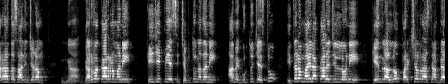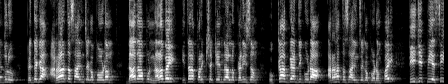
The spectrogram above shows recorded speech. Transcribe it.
అర్హత సాధించడం గర్వకారణమని టీజీపీఎస్సీ చెబుతున్నదని ఆమె గుర్తు చేస్తూ ఇతర మహిళా కాలేజీల్లోని కేంద్రాల్లో పరీక్షలు రాసిన అభ్యర్థులు పెద్దగా అర్హత సాధించకపోవడం దాదాపు నలభై ఇతర పరీక్ష కేంద్రాల్లో కనీసం ఒక్క అభ్యర్థి కూడా అర్హత సాధించకపోవడంపై టీజీపీఎస్సీ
